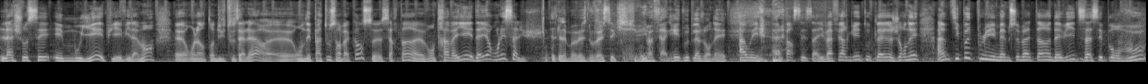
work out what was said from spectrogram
la chaussée est mouillée. Et puis évidemment, euh, on l'a entendu tout à l'heure, euh, on n'est pas tous en vacances. Certains vont travailler et d'ailleurs on les salue. La mauvaise nouvelle, c'est qu'il va faire gris toute la journée. Ah oui, alors c'est ça. Il va faire gris toute la journée. Un petit peu de pluie même ce matin, David. Ça c'est pour vous.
